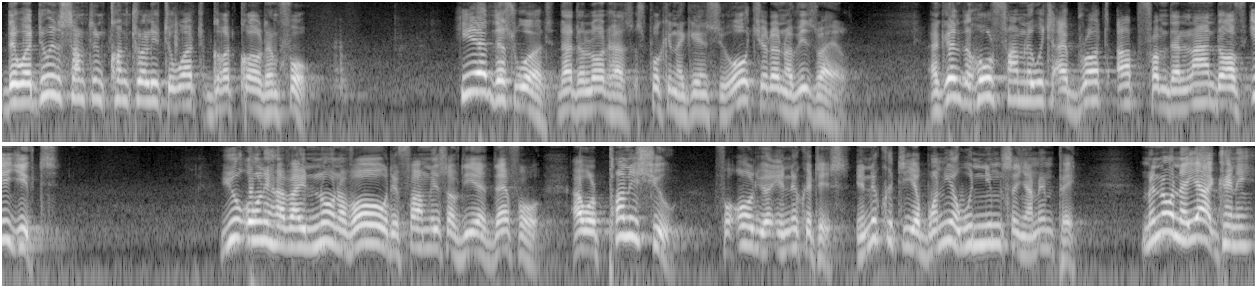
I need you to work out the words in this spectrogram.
They were doing something contrary to what God called them for. Hear this word that the Lord has spoken against you, O children of Israel against the whole family which I brought up from the land of Egypt. You only have I known of all the families of the earth. Therefore, I will punish you for all your iniquities. Iniquity yɛ bɔne a wonim sɛ nyame mpɛ. Me ne wo na yɛ adwene,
